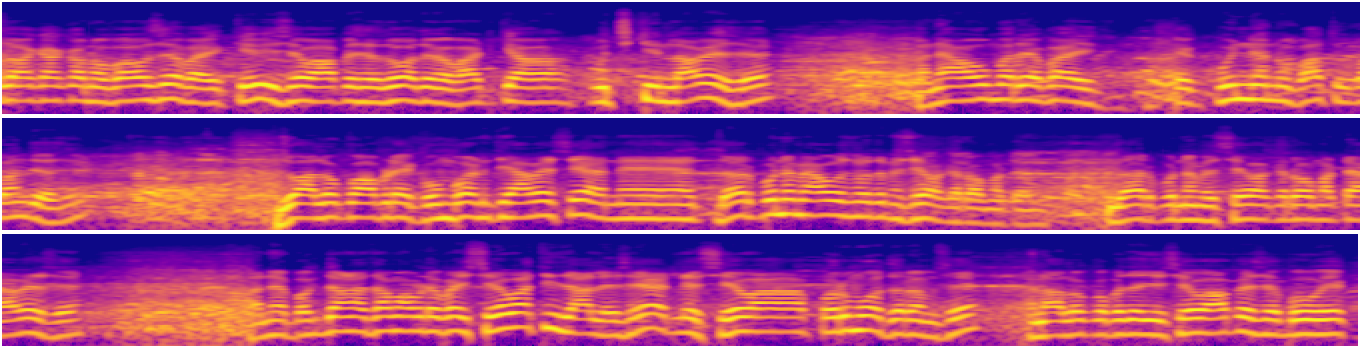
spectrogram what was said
જો આ કાકાનો ભાવ છે ભાઈ, કેવી સેવા આપે છે, જુઓ તમે, વાટક્યા ઉચકીને લાવે છે. અને આ ઉંમરે ભાઈ, એક પુણ્યનું ભાથું બાંધે છે. જો આ લોકો આપણે કુંભણથી આવે છે અને દર પૂનમે આવો છો તમે સેવા કરવા માટે? દર પૂનમે સેવા કરવા માટે આવે છે. અને બગદાણા ધામ આપણે ભાઈ સેવાથી જ હાલે છે એટલે સેવા પરમો ધર્મ છે. અને આ લોકો બધા જે સેવા આપે છે બહુ એક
